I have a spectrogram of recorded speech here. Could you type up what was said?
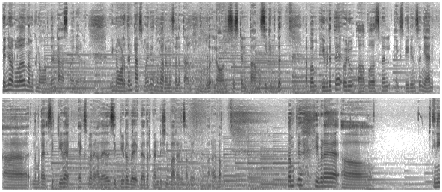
പിന്നെ ഉള്ളത് നമുക്ക് നോർത്തേൺ ടാസ്മാനിയാണ് ഈ നോർത്തേൺ ടാസ്മാനിയ എന്ന് പറയുന്ന സ്ഥലത്താണ് നമ്മൾ ലോൺ സിസ്റ്റം താമസിക്കുന്നത്. അപ്പം ഇവിടുത്തെ ഒരു പേഴ്സണൽ എക്സ്പീരിയൻസ് ഞാൻ നമ്മുടെ സിറ്റിയുടെ എക്സ്പ്ലെയിൻ അതായത് സിറ്റിയുടെ വെതർ കണ്ടീഷൻ പറയുന്ന സമയത്ത് ഞാൻ പറയാം കേട്ടോ നമുക്ക് ഇവിടെ ഇനി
